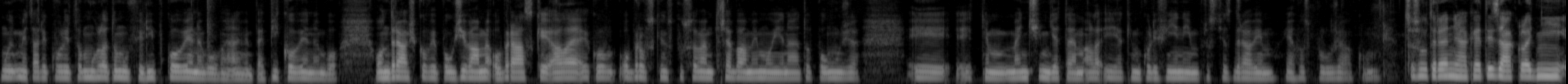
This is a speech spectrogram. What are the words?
my tady kvůli tomuhle tomu Filipkovi nebo já nevím, Pepíkovi nebo Ondráškovi používáme obrázky, ale jako obrovským způsobem třeba mimo jiné to pomůže i, i těm menším dětem, ale i jakýmkoliv jiným. Prostě zdravým jeho spolužákům. Co jsou teda nějaké ty základní,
